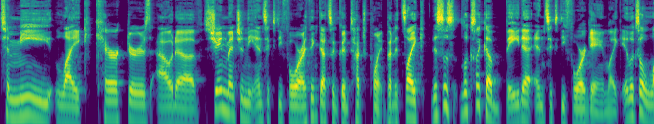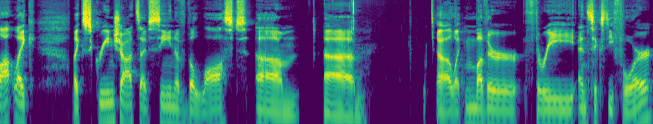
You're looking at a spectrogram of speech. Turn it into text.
to me like characters out of Shane mentioned the N64. I think that's a good touch point, but it's like this is looks like a beta N64 game. Like it looks a lot like like screenshots I've seen of the Lost um um uh like Mother 3 N64.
